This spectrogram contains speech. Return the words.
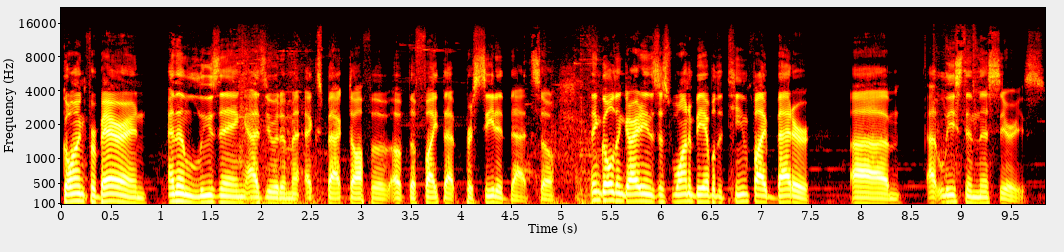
going for Baron, and then losing as you would expect off of, of, the fight that preceded that. So I think Golden Guardians just want to be able to team fight better, um, at least in this series.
